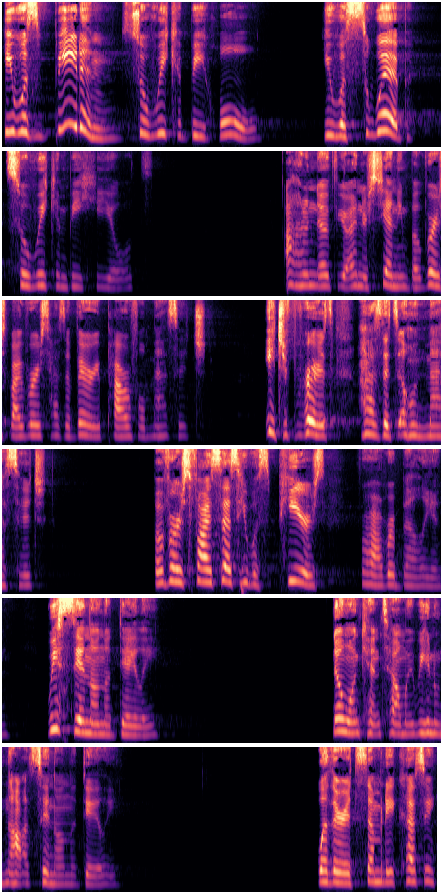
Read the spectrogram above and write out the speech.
He was beaten so we could be whole. He was whipped so we can be healed. I don't know if you're understanding, but verse by verse has a very powerful message. Each verse has its own message. But verse 5 says he was pierced for our rebellion. We sin on the daily. No one can tell me we do not sin on the daily. Whether it's somebody cussing,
